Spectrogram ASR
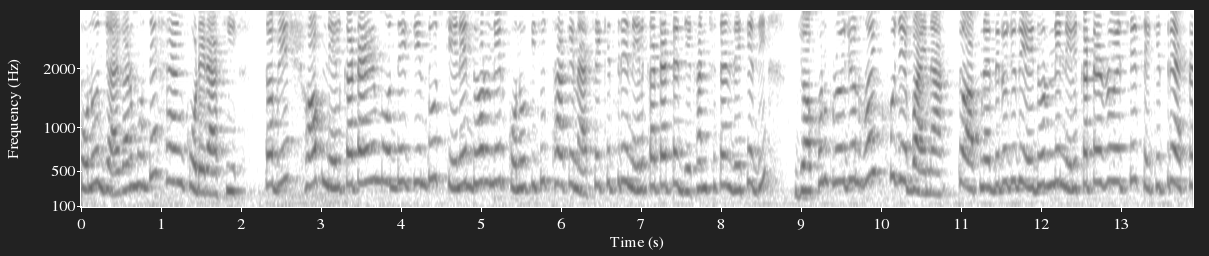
কোনো জায়গার মধ্যে হ্যাং করে রাখি। তবে সব নেল কাটারের মধ্যে কিন্তু চেনের ধরনের কোনো কিছু থাকে না। সেক্ষেত্রে নেল কাটারটা যেখান সেখান রেখে দিই, যখন প্রয়োজন হয় খুঁজে পাই না। তো আপনাদেরও যদি এই ধরনের নেল কাটার রয়েছে, সেক্ষেত্রে একটা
